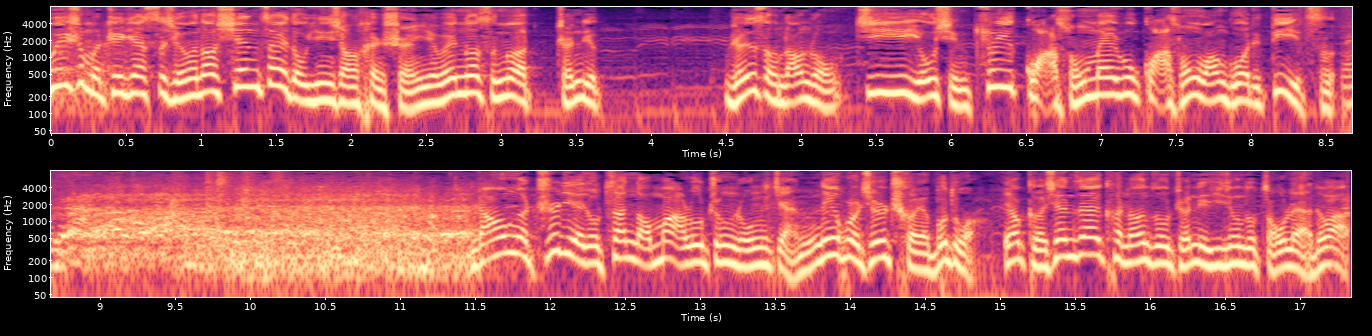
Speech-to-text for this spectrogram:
为什么这件事情我到现在都印象很深？因为那是我真的人生当中记忆犹新、最瓜怂迈入瓜怂王国的第一次。然后我直接就站到马路正中间，那会儿其实车也不多，要搁现在可能就真的已经都走了，对吧？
